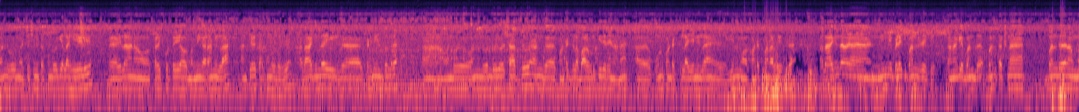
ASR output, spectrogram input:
ಬಂದು ಹೋಗಿ ಸ್ಟೇಷನ್ಗೆ ಕರ್ಕೊಂಡು ಹೋಗಿ ಎಲ್ಲ ಹೇಳಿ ಇಲ್ಲ ನಾವು ಕಳಿಸ್ಕೊಡ್ತೀವಿ, ಅವ್ರ ಮಮ್ಮಿಗೆ ಆರಾಮಿಲ್ಲ ಅಂತೇಳಿ ಕರ್ಕೊಂಡು ಹೋದ್ರಿ. ಅದಾಗಿಂದ ಈಗ ಕಡಿಮೆ ಅಂತಂದ್ರೆ ಒಂದು ಒಂದು, ಒಂದೂವರೆ ವರ್ಷ ಆಯ್ತು ನನಗೆ ಕಾಂಟ್ಯಾಕ್ಟ್ ಇಲ್ಲ ಭಾಳ ಹುಡುಕಿದೆ ರೀ ನಾನು. ಫೋನ್ ಕಾಂಟ್ಯಾಕ್ಟ್ ಇಲ್ಲ, ಏನಿಲ್ಲ, ಏನು ಕಾಂಟ್ಯಾಕ್ಟ್ ಮಾಡಲ್ಲ ಇದ್ರೆ ಅದಾಗಿಂದ ನಿನ್ನೆ ಬೆಳಗ್ಗೆ ಬಂದ್ರಿ ಆಕೆ. ತಾನಾಗಲೇ ಬಂದು, ಬಂದ ತಕ್ಷಣ ಬಂದು ನಮ್ಮ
